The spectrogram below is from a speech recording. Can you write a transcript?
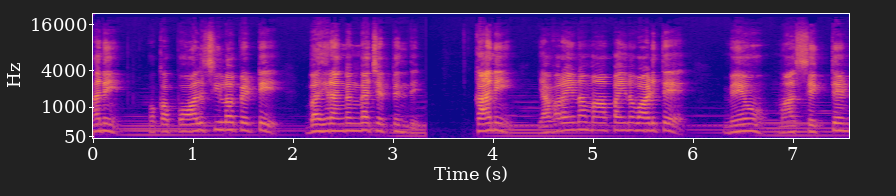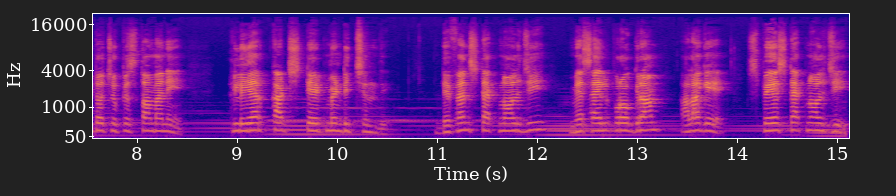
అని ఒక పాలసీలో పెట్టి బహిరంగంగా చెప్పింది. కానీ ఎవరైనా మా పైన వాడితే మేము మా శక్తి ఏంటో చూపిస్తామని క్లియర్ కట్ స్టేట్మెంట్ ఇచ్చింది. డిఫెన్స్ టెక్నాలజీ మిసైల్ ప్రోగ్రామ్ అలాగే స్పేస్ టెక్నాలజీ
